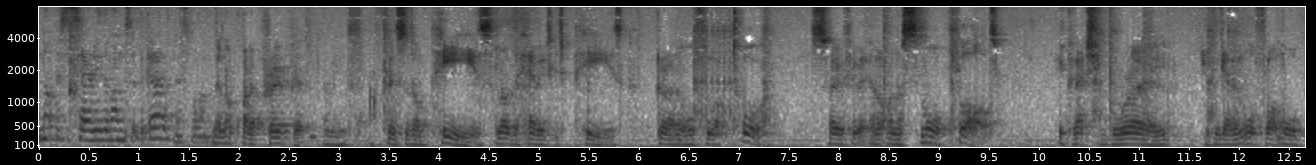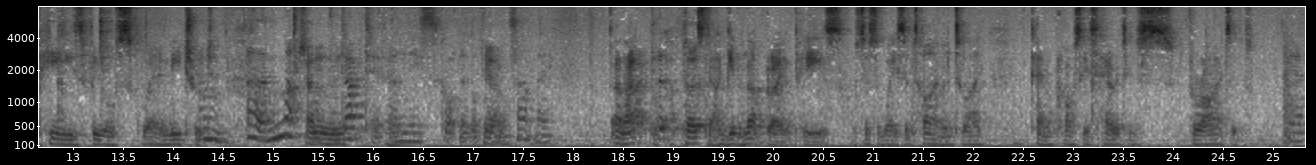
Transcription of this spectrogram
not necessarily the ones that the gardeners want. They're not quite appropriate. I mean, for instance, on peas, a lot of the heritage peas grow an awful lot taller. So if you're on a small plot, you can actually grow. You can get an awful lot more peas for your square meterage. Oh, they're much more And- productive yeah. than these squat little Yeah. things, aren't they? And I personally, I'd given up growing peas. It was just a waste of time until I came across these heritage varieties. Yeah.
